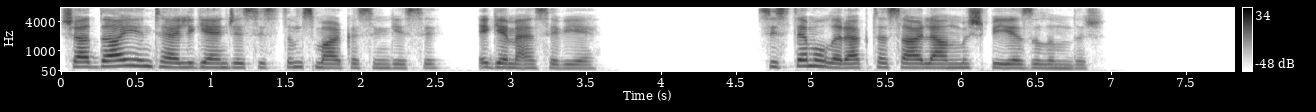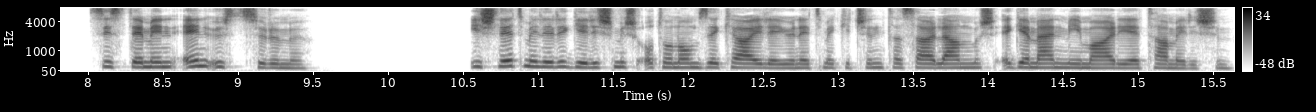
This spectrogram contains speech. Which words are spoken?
Shaddai Intelligence Systems marka simgesi, egemen seviye. Sistem olarak tasarlanmış bir yazılımdır. Sistemin en üst sürümü. İşletmeleri gelişmiş otonom zeka ile yönetmek için tasarlanmış egemen mimariye tam erişim.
